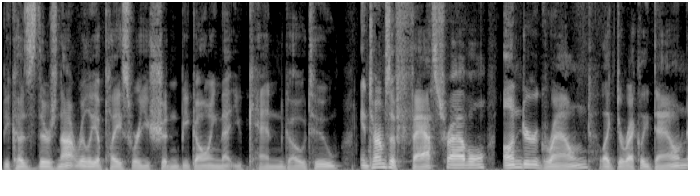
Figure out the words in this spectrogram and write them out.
because there's not really a place where you shouldn't be going that you can go to. In terms of fast travel, underground, like directly down,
